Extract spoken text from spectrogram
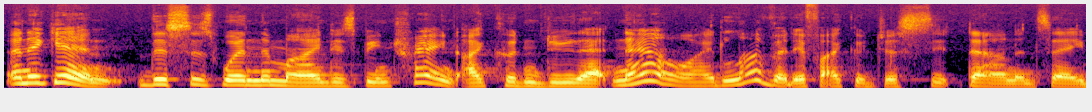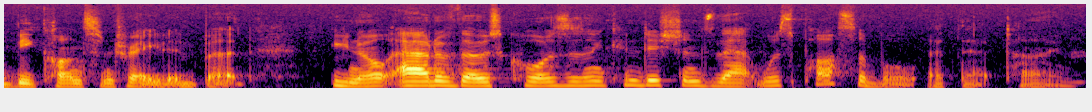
And again, this is when the mind is being trained. I couldn't do that now. I'd love it if I could just sit down and say, be concentrated. But, you know, out of those causes and conditions, that was possible at that time.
